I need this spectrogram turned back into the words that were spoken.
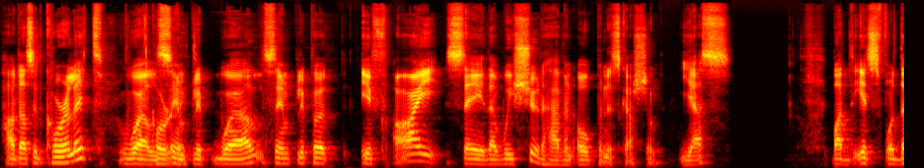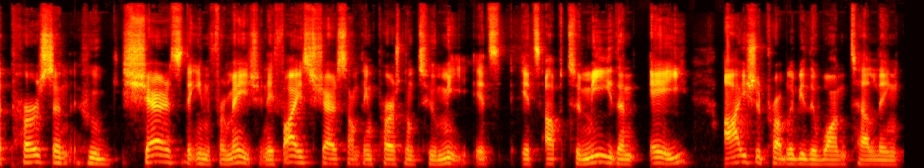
How does it correlate? Well, Correlate. simply well, simply put, if I say that we should have an open discussion, yes. But it's for the person who shares the information. If I share something personal to me, it's it's up to me then A, I should probably be the one telling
